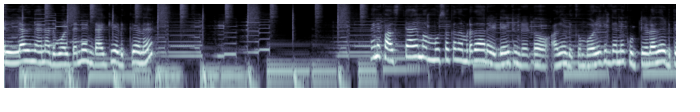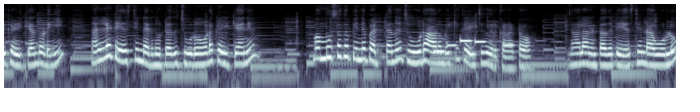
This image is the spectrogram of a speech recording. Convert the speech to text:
എല്ലാം ഞാൻ അതുപോലെ തന്നെ ഉണ്ടാക്കി എടുക്കുകയാണ് അങ്ങനെ ഫസ്റ്റ് ടൈം മമ്മൂസൊക്കെ നമ്മുടെ റെഡി ആയിട്ടുണ്ട് കേട്ടോ. അത് എടുക്കുമ്പോഴേക്കും തന്നെ കുട്ടികളത് എടുത്ത് കഴിക്കാൻ തുടങ്ങി. നല്ല ടേസ്റ്റ് ഉണ്ടായിരുന്നു കേട്ടോ അത് ചൂടോടെ കഴിക്കാൻ. മമ്മൂസൊക്കെ പിന്നെ പെട്ടെന്ന് ചൂടാറുമ്പോഴേക്കും കഴിച്ച് തീർക്കണം കേട്ടോ. എന്നാലാണ് കേട്ടോ അത് ടേസ്റ്റ് ഉണ്ടാവുള്ളൂ.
